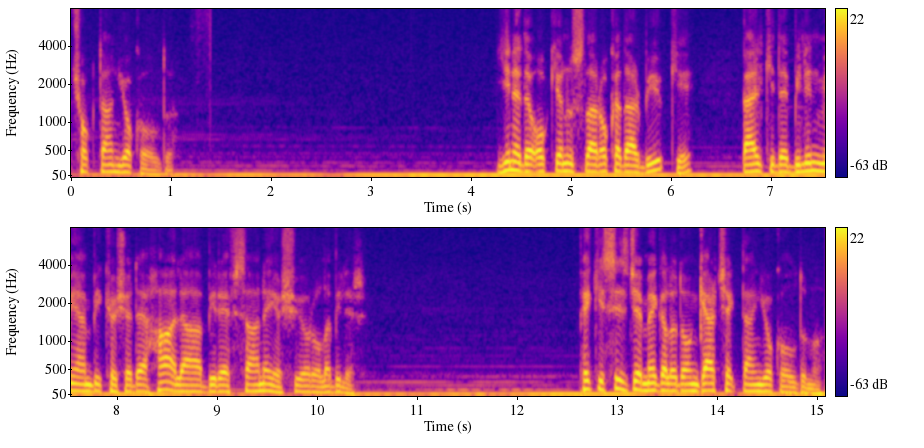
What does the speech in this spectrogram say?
çoktan yok oldu. Yine de okyanuslar o kadar büyük ki belki de bilinmeyen bir köşede hala bir efsane yaşıyor olabilir. Peki sizce Megalodon gerçekten yok oldu mu?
